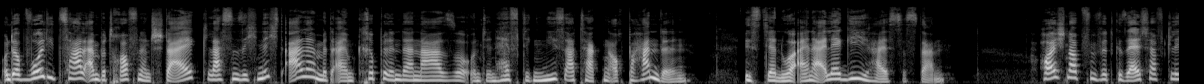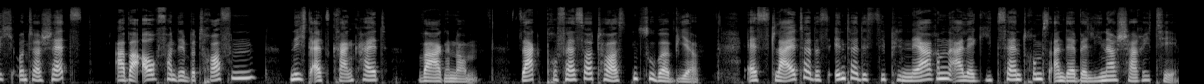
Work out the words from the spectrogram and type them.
Und obwohl die Zahl an Betroffenen steigt, lassen sich nicht alle mit einem Krippel in der Nase und den heftigen Niesattacken auch behandeln. Ist ja nur eine Allergie, heißt es dann. Heuschnupfen wird gesellschaftlich unterschätzt, aber auch von den Betroffenen nicht als Krankheit wahrgenommen, sagt Professor Thorsten Zuberbier. Er ist Leiter des interdisziplinären Allergiezentrums an der Berliner Charité.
